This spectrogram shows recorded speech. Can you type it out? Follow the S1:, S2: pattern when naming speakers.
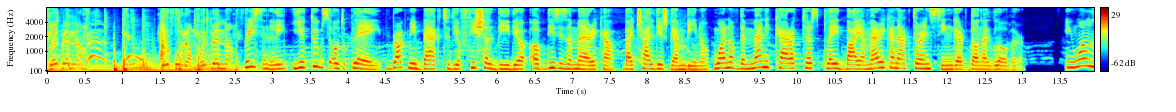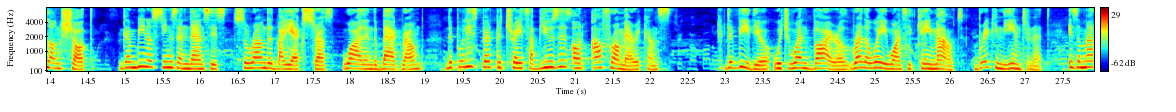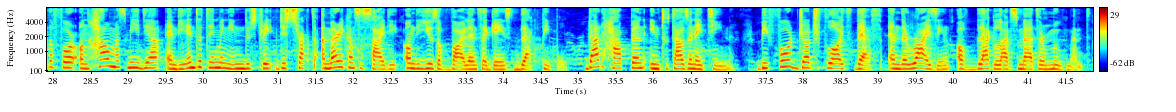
S1: slipping now.
S2: Recently, YouTube's autoplay brought me back to the official video of This is America by Childish Gambino, one of the many characters played by American actor and singer Donald Glover. In one long shot, Gambino sings and dances surrounded by extras, while in the background, the police perpetrates abuses on Afro Americans. The video, which went viral right away once it came out, breaking the internet, is a metaphor on how mass media and the entertainment industry distract American society on the use of violence against black people. That happened in 2018, before George Floyd's death and the rising of Black Lives Matter movement.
